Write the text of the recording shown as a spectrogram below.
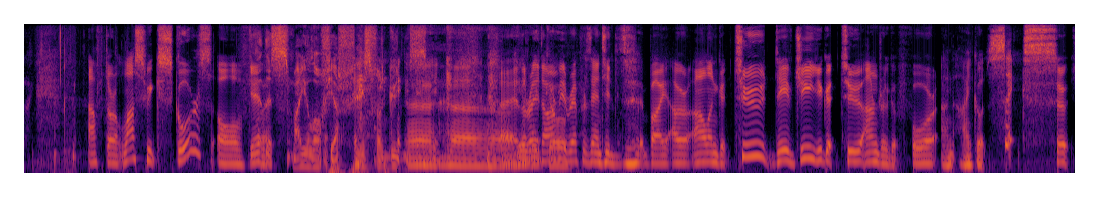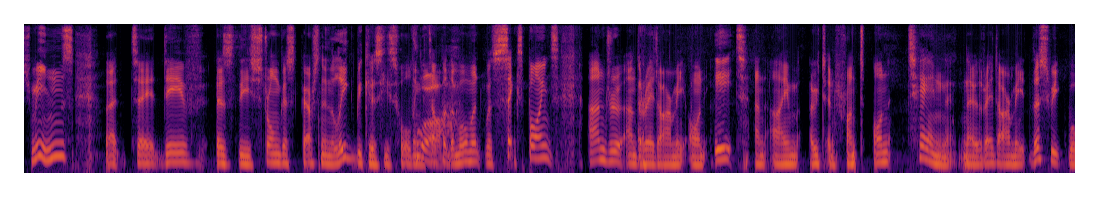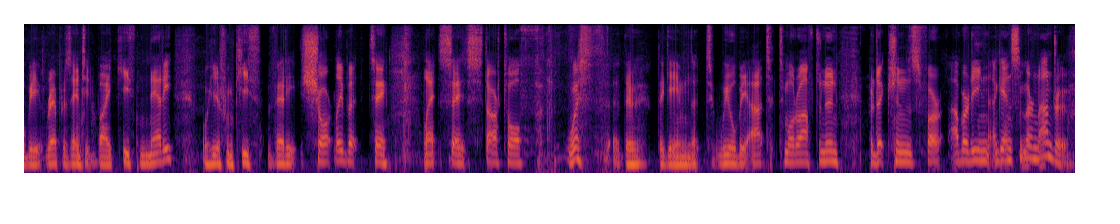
after last week's scores of. Get the smile off your face, for goodness sake. Uh, uh, the Red Army, represented by our Alan, got two. Dave G, you got two. Andrew got four. And I got six. So, Which means that uh, Dave is the strongest person in the league because he's holding Whoa. it up at the moment with six points. Andrew and the Red Army on eight. And I'm out in front on 10. Now, the Red Army this week will be represented by Keith Nerry. We'll hear from Keith very shortly, but uh, let's uh, start off with the, the game that we'll be at tomorrow afternoon. Predictions for Aberdeen against St Andrew.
